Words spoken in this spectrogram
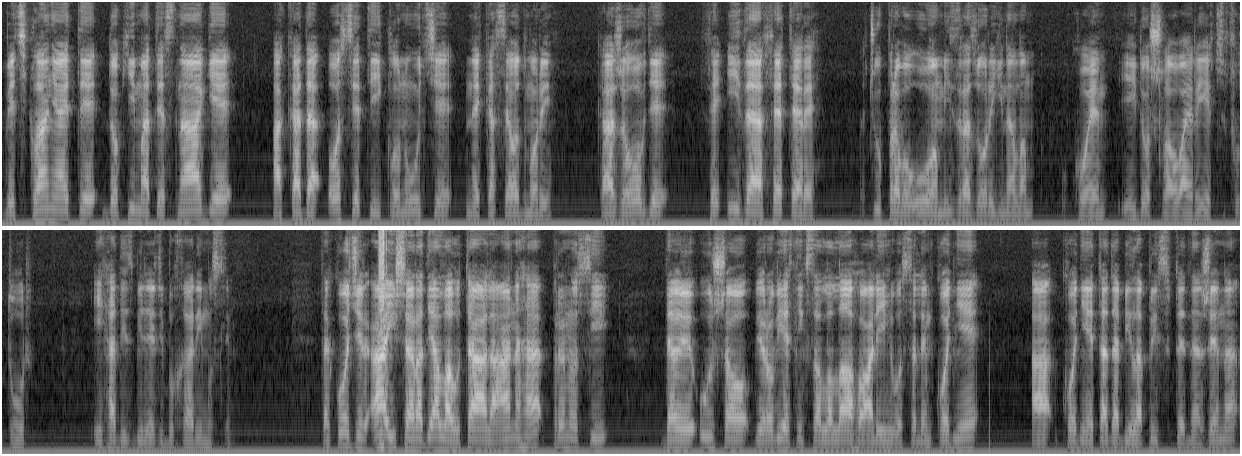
već klanjajte dok imate snage, a kada osjeti klonuće, neka se odmori. Kaže ovdje, fe idha fetere, znači upravo u ovom izrazu originalnom kojem je i došla ovaj riječ futur. I hadis bilježi Buhari muslim. Također Aisha radijallahu ta'ala anha prenosi da je ušao vjerovjesnik sallallahu alaihi wasallam kod nje, a kod nje je tada bila prisutna jedna žena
